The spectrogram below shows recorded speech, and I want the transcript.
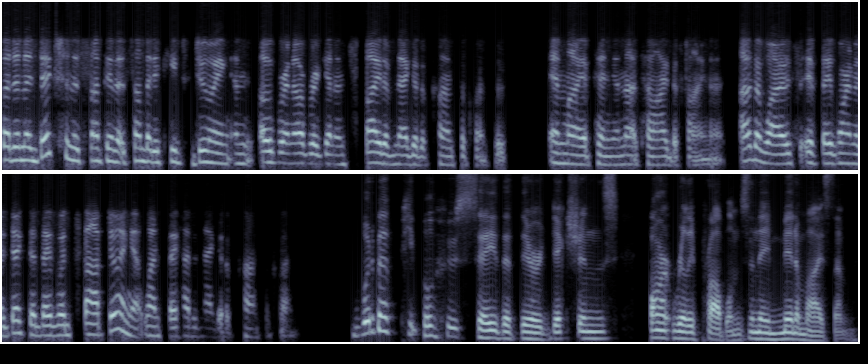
But an addiction is something that somebody keeps doing and over and over again in spite of negative consequences. In my opinion, that's how I define it. Otherwise, if they weren't addicted, they would stop doing it once they had a negative consequence. What about people who say that their addictions aren't really problems and they minimize them.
